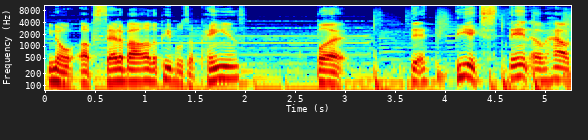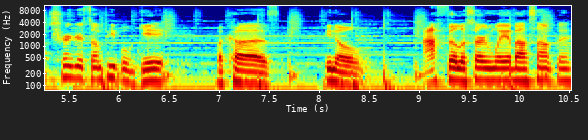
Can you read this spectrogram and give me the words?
you know, upset about other people's opinions, but the the extent of how triggered some people get because you know I feel a certain way about something.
